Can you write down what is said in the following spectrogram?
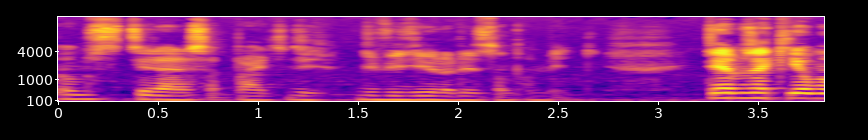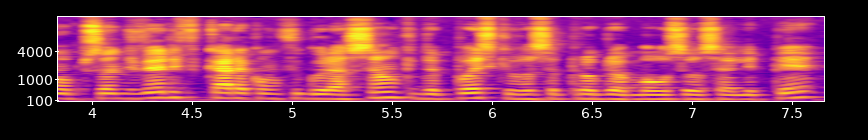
Vamos tirar essa parte de dividir horizontalmente. Temos aqui uma opção de verificar a configuração, que depois que você programou o seu CLP,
